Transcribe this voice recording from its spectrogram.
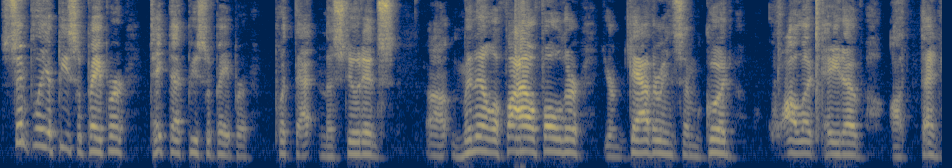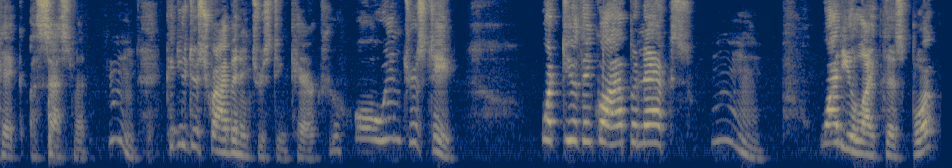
Simply a piece of paper. Take that piece of paper, put that in the student's uh, manila file folder. You're gathering some good, qualitative, authentic assessment. Hmm, can you describe an interesting character? Oh, interesting. What do you think will happen next? Hmm, why do you like this book?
